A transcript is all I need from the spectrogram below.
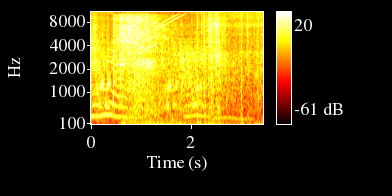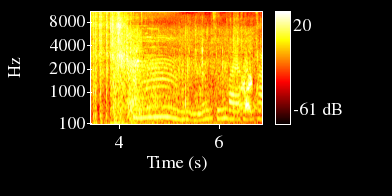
แม่เนี่ย Hardpoint lost. อืมรู้ซึ้งไปใครใคร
